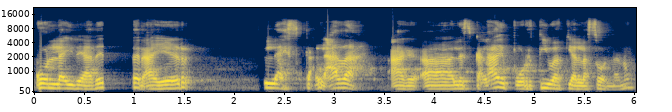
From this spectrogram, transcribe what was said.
con la idea de traer la escalada, a, la escalada deportiva aquí a la zona, ¿no?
